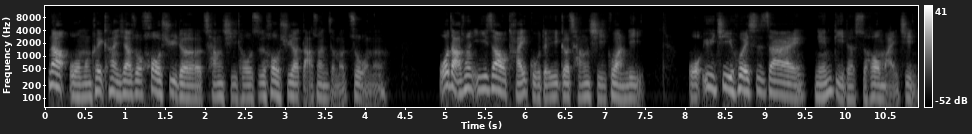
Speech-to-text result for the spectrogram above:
那我们可以看一下说，后续的长期投资后续要打算怎么做呢？我打算依照台股的一个长期惯例，我预计会是在年底的时候买进。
